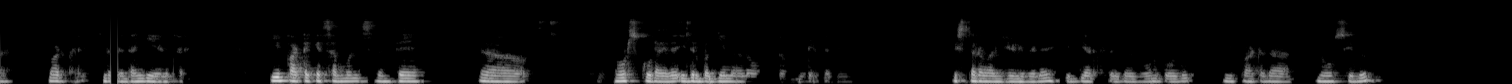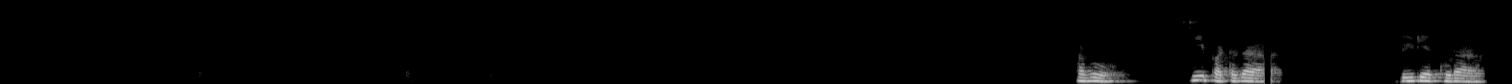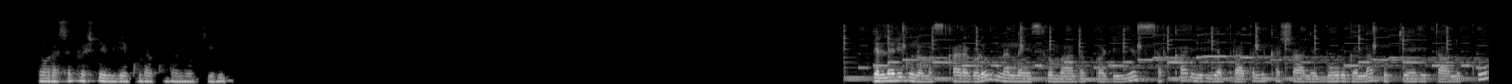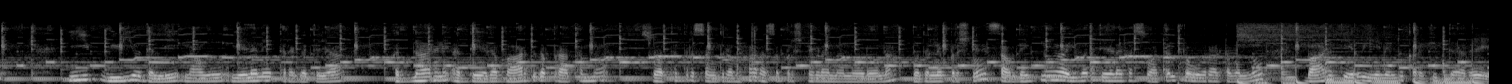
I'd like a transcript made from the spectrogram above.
ಮಾಡ್ತಾರೆ. ಅಂದ್ರೆ ದಂಗೆ ಹೇಳ್ತಾರೆ. ಈ ಪಾಠಕ್ಕೆ ಸಂಬಂಧಿಸಿದಂತೆ ನೋಟ್ಸ್ ಕೂಡ ಇದೆ. ಇದ್ರ ಬಗ್ಗೆ ನಾನು ವಿಡಿಯೋದಲ್ಲಿ ವಿಸ್ತಾರವಾಗಿ ಹೇಳಿದ್ದೇನೆ. ವಿದ್ಯಾರ್ಥಿಗಳಿಗೆ ನೋಡಬಹುದು ಈ ಪಾಠದ ನೋಟ್ಸ್ ಇದು. ಹಾಗೂ ಈ ಪಾಠದ ವಿಡಿಯೋ ಕೂಡ ರಸಪ್ರಶ್ನೆ ವಿಡಿಯೋ ಕೂಡ ಕೂಡ ನೋಡ್ತೀವಿ ಎಲ್ಲರಿಗೂ ನಮಸ್ಕಾರಗಳು. ನನ್ನ ಹೆಸರು ಮಾದಪ್ಪ ಡಿ ಎಸ್ ಸರ್ಕಾರಿ ಹಿರಿಯ ಪ್ರಾಥಮಿಕ ಶಾಲೆ ಬೋರುಗಲ್ಲ, ಹುಕ್ಕೇರಿ ತಾಲೂಕು. ಈ ವಿಡಿಯೋದಲ್ಲಿ ನಾವು ಏಳನೇ ತರಗತಿಯ ಹದಿನಾರನೇ ಅಧ್ಯಾಯದ ಭಾರತದ ಪ್ರಥಮ ಸ್ವಾತಂತ್ರ್ಯ ಸಂಗ್ರಾಮ ರಸಪ್ರಶ್ನೆಗಳನ್ನು ನೋಡೋಣ. ಮೊದಲನೇ ಪ್ರಶ್ನೆ, ಸಾವಿರದ ಎಂಟುನೂರ ಐವತ್ತೇಳರ ಸ್ವಾತಂತ್ರ್ಯ ಹೋರಾಟವನ್ನು ಭಾರತೀಯರು ಏನೆಂದು ಕರೆದಿದ್ದಾರೆ?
